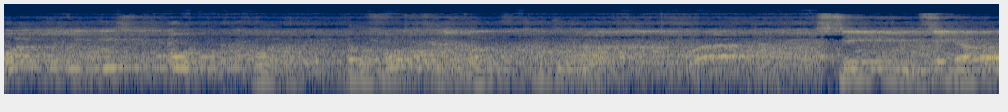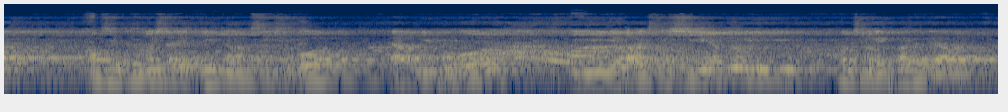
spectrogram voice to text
o ano de 2015 todo, todo. Quando fomos desejando, muito bom. Sim, sem ela, com certeza não estaria aqui, ela me incentivou, ela me empurrou e eu estava desistindo e continuei por causa dela.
